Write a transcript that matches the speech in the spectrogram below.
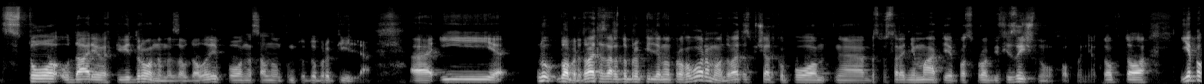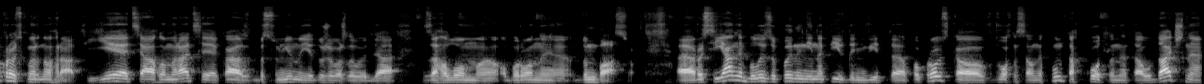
100 ударів FPV-дронами завдали по населеному пункту Добропілля. Е, і ну добре, давайте зараз Добропілля ми проговоримо. Давайте спочатку по е, безпосередньо мапі по спробі фізичного охоплення. Тобто є Покровськ Мирноград, є ця агломерація, яка безсумнівно є дуже важливою для загалом е, оборони Донбасу. Е, Росіяни були зупинені на південь від е, Покровська в двох населених пунктах Котлине та Удачне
